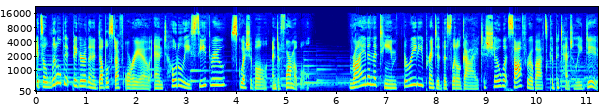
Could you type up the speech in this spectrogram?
It's a little bit bigger than a double stuffed Oreo and totally see through, squishable, and deformable. Ryan and the team 3D printed this little guy to show what soft robots could potentially do.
